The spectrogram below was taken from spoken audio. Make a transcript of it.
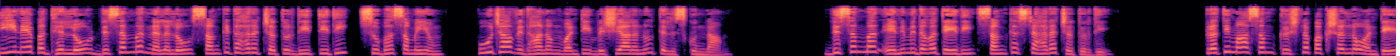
ఈ నేపథ్యంలో డిసెంబర్ నెలలో సంకటహర చతుర్థి తిథి శుభ సమయం పూజా విధానం వంటి విషయాలను తెలుసుకుందాం. డిసెంబర్ ఎనిమిదవ తేదీ సంకష్టహర చతుర్థి. ప్రతిమాసం కృష్ణపక్షంలో అంటే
